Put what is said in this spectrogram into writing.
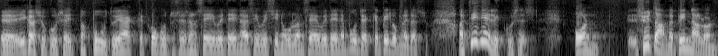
igasuguseid noh, puudujääke, et koguduses on see või teine asi või sinul on see või teine puudujääk ja pildub illub neid asju. aga tegelikkuses on südame pinnal on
